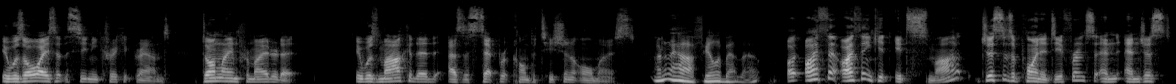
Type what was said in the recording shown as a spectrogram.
it was always at the Sydney Cricket Ground. Don Lane promoted it. It was marketed as a separate competition almost. I don't know how I feel about that. I, I think I think it, it's smart, just as a point of difference, and and just.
